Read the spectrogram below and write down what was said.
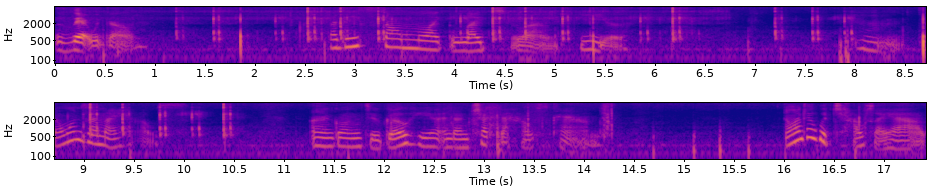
There we go. I these some like lights around here? Hmm, someone's at my house. I'm going to go here and then check the house cam. I wonder which house I have.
